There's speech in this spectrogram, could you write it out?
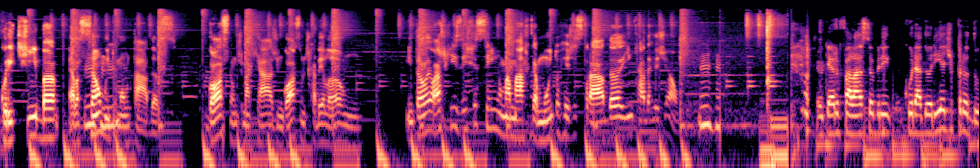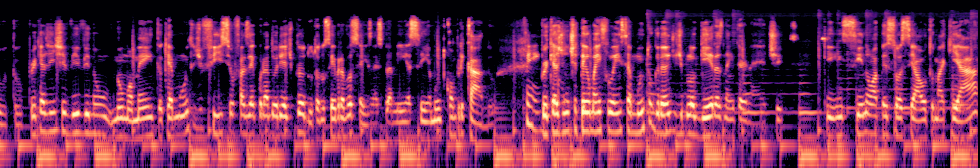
Curitiba, elas uhum. são muito montadas. Gostam de maquiagem, gostam de cabelão. Então eu acho que existe sim uma marca muito registrada em cada região. Uhum. Eu quero falar sobre curadoria de produto, porque a gente vive num, num momento que é muito difícil fazer curadoria de produto. Eu não sei para vocês, mas para mim assim é muito complicado. Sim. Porque a gente tem uma influência muito grande de blogueiras na internet que ensinam a pessoa a se automaquiar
